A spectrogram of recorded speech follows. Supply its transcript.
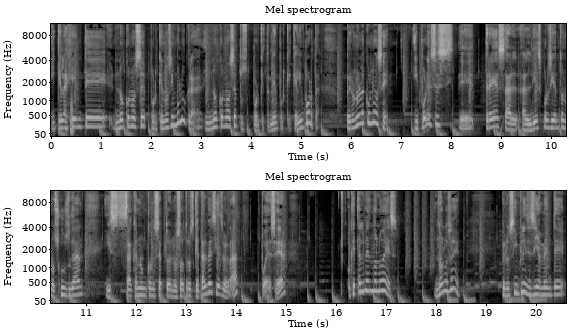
Y que la gente no conoce porque no se involucra. Y no conoce pues porque también porque ¿qué le importa? Pero no la conoce. Y por ese 3 eh, al, al 10% nos juzgan y sacan un concepto de nosotros que tal vez sí es verdad, puede ser. O que tal vez no lo es. No lo sé. Pero simple y sencillamente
